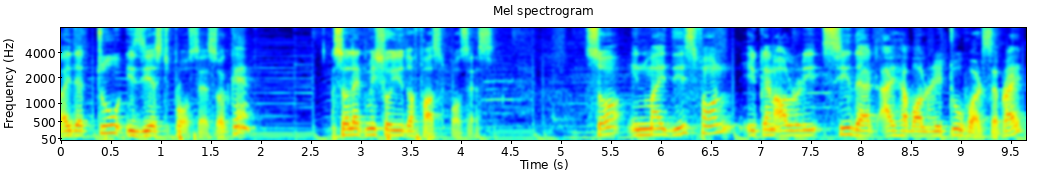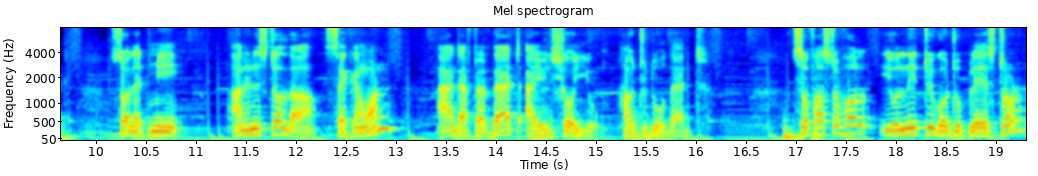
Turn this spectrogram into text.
by the two easiest process, okay? So let me show you the first process. So in my this phone, you can already see that I have already two WhatsApp, right? So let me uninstall the second one and after that I will show you how to do that so first of all you will need to go to play store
